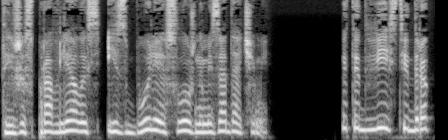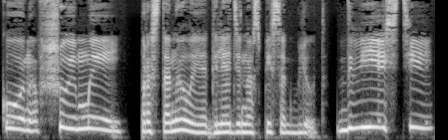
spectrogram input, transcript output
«Ты же справлялась и с более сложными задачами». «Это двести драконов, Шуймэй!» — простонала я, глядя на список блюд. «Двести!»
